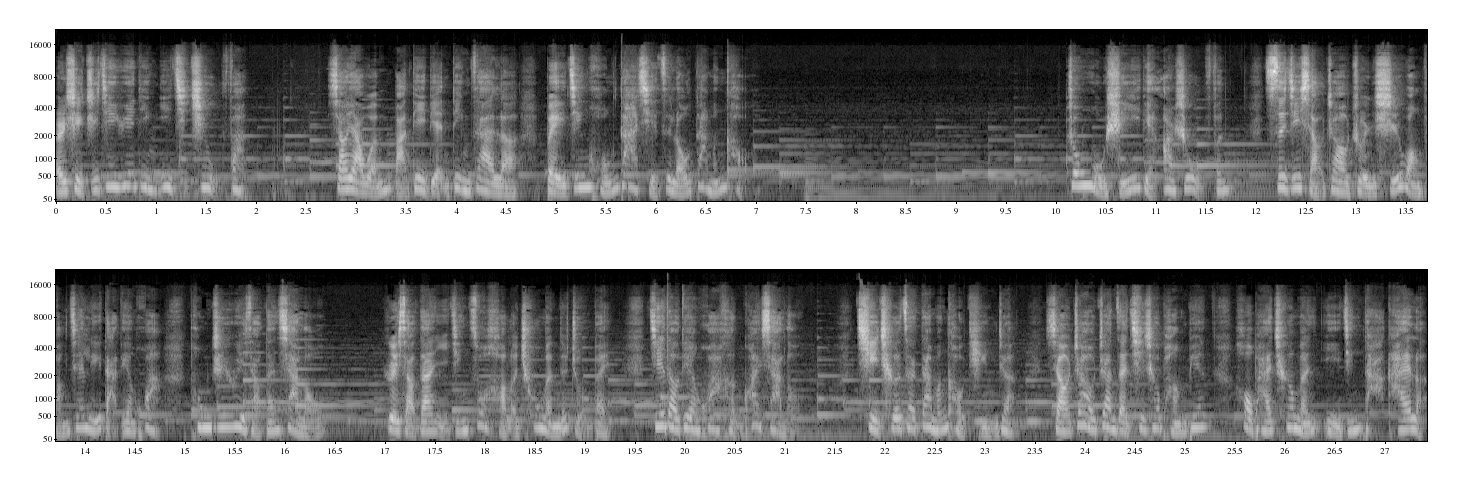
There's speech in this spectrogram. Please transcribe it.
而是直接约定一起吃午饭。肖亚文把地点定在了北京宏大写字楼大门口。中午十一点二十五分，司机小赵准时往房间里打电话通知芮小丹下楼。芮小丹已经做好了出门的准备，接到电话很快下楼。汽车在大门口停着，小赵站在汽车旁边，后排车门已经打开了。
